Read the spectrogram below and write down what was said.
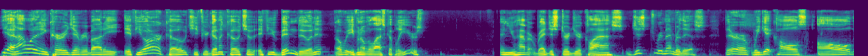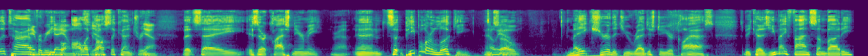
Yeah, and I want to encourage everybody if you are a coach, if you're going to coach, if you've been doing it over even over the last couple of years, and you haven't registered your class, just remember this: there are we get calls all the time for Every day people all across yeah. the country Yeah. That say, "Is there a class near me?" Right. And so people are looking, and Oh, so make sure that you register your class because you may find somebody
